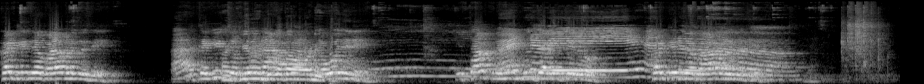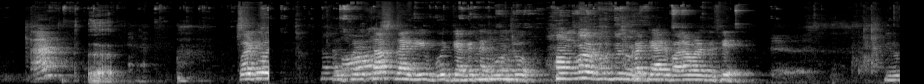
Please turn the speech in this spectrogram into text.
ಕಟ್ಟಿದ್ರೆ ಬಳ ಬರ್ತದೆ ತೆಗಿ ಅಕ್ಕಿನೂ ಬಿಡದ ನೋಡಿ. ಓದಿನಿ ಕಟ್ಟಿದ್ರೆ ಬಳ ಬರ್ತದೆ ಆ? ಬಡಿ ಅದು ಬರೀ ಸಾಸ್ದಾಗಿ ಬುದ್ಧಿ ಆಗುತ್ತೆ ಅದು ಒಂದು ಹಂಗ ಇರೋದಿಲ್ಲ ಕಟ್ಟಿ ಯಾರು ಬಳ ಬರ್ತದೆ ಇದು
